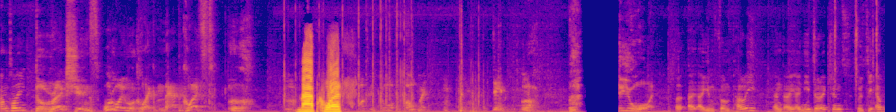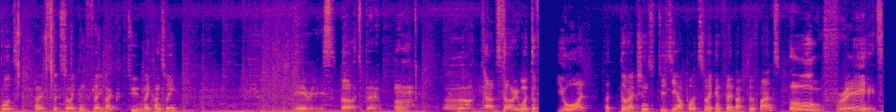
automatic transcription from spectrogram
country. Directions? What do I look like, MapQuest? Ugh. MapQuest. Open. Damn it. Do you want? Uh, I, I am from Paris and I, I need directions to the airport uh, so, so I can fly back to my country. There it is. Oh, it's better. I'm sorry, what the f you want? Uh, directions to the airport so I can fly back to France. Ooh, Fritz!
